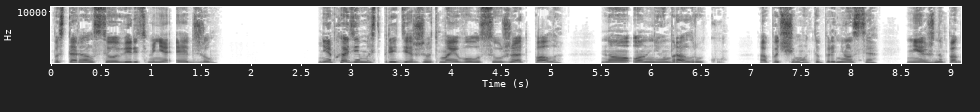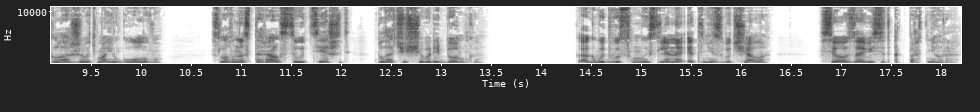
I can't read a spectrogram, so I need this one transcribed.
Постарался уверить меня Эджил. Необходимость придерживать мои волосы уже отпала, но он не убрал руку, а почему-то принялся нежно поглаживать мою голову, словно старался утешить плачущего ребенка. Как бы двусмысленно это ни звучало, все зависит от партнера,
